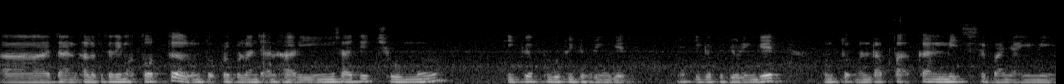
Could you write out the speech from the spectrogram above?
Uh, dan kalau kita tengok total untuk perbelanjaan hari ini saja cuma RM37 RM37 untuk mendapatkan lead sebanyak ini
